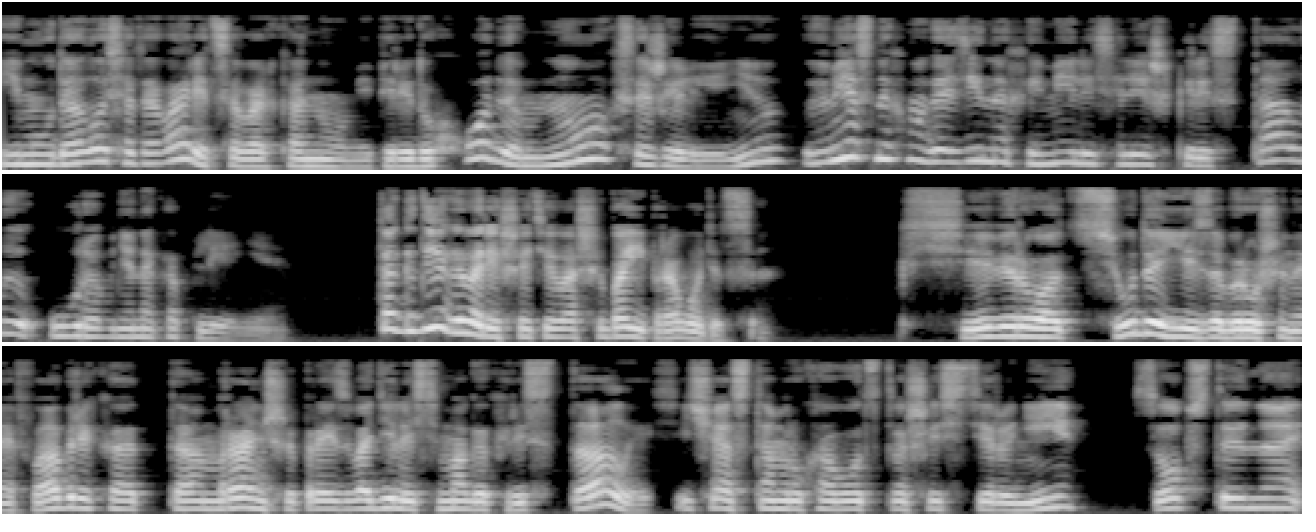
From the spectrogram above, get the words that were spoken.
Ему удалось отовариться в Аркануме перед уходом, но, к сожалению, в местных магазинах имелись лишь кристаллы уровня накопления. «Так где, говоришь, эти ваши бои проводятся?» «К северу отсюда есть заброшенная фабрика. Там раньше производились магокристаллы, сейчас там руководство шестерни. Собственно,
